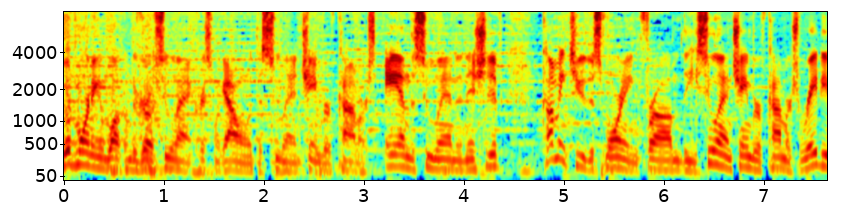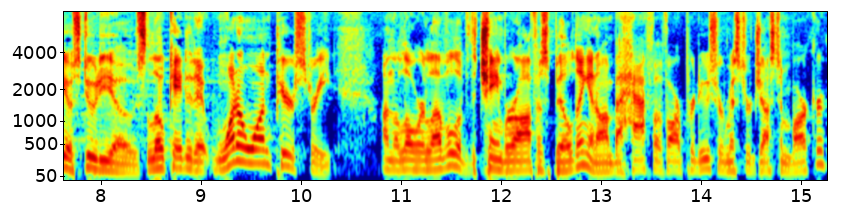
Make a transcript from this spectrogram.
Good morning and welcome to Grow Siouxland. Chris McGowan with the Siouxland Chamber of Commerce and the Siouxland Initiative, coming to you this morning from the Siouxland Chamber of Commerce radio studios located at 101 Pierce Street on the lower level of the Chamber office building. And on behalf of our producer, Mr. Justin Barker,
